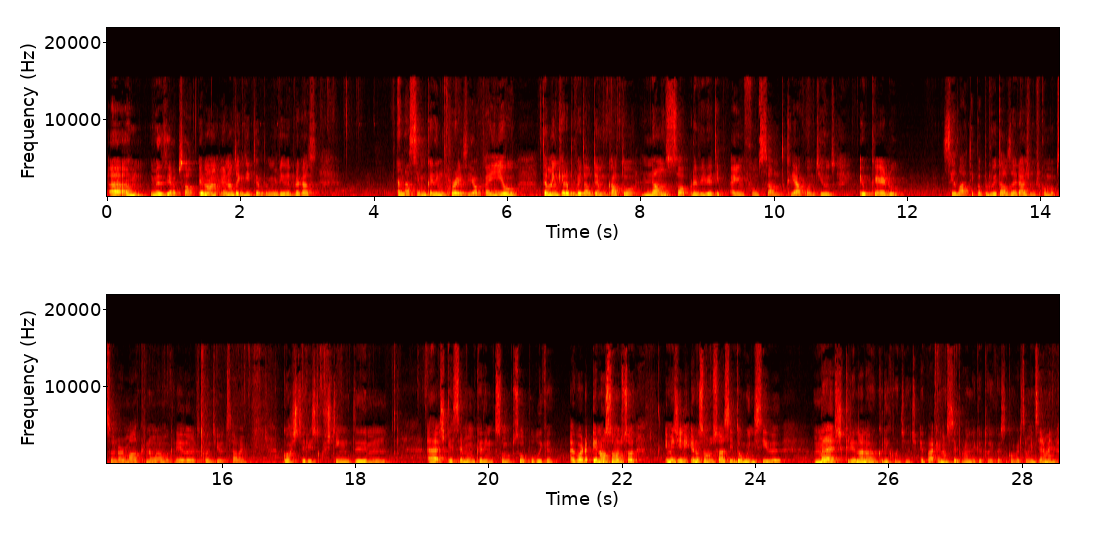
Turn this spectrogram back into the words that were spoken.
Um, mas, yeah, pessoal, eu não, eu não tenho tido tempo. A minha vida, por acaso, anda assim um bocadinho crazy, ok? E eu também quero aproveitar o tempo que estou, não só para viver, tipo, em função de criar conteúdo, eu quero, sei lá, tipo, aproveitar os Erasmus como uma pessoa normal que não é uma criadora de conteúdo, sabem? Gosto de ter este gostinho de hum, uh, esquecer-me um bocadinho que sou uma pessoa pública. Agora, eu não sou uma pessoa. Imaginem, eu não sou uma pessoa assim tão conhecida, mas querendo ou não, eu crio conteúdos. Epá, eu não sei por onde é que eu estou aí com esta conversa, muito sinceramente.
